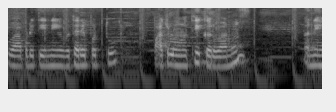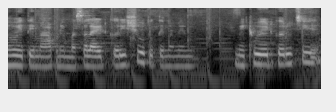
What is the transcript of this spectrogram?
તો આપણે તેને વધારે પડતું પાતળું નથી કરવાનું. અને હવે તેમાં આપણે મસાલા એડ કરીશું. તો તેમાં મેં મીઠું એડ કર્યું છે.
